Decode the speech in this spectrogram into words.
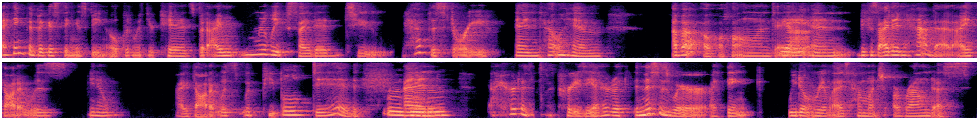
I think the biggest thing is being open with your kids. But I'm really excited to have the story and tell him about alcohol one day yeah. and because I didn't have that I thought it was you know I thought it was what people did mm-hmm. and I heard a, a crazy I heard a, and this is where I think we don't realize how much around us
